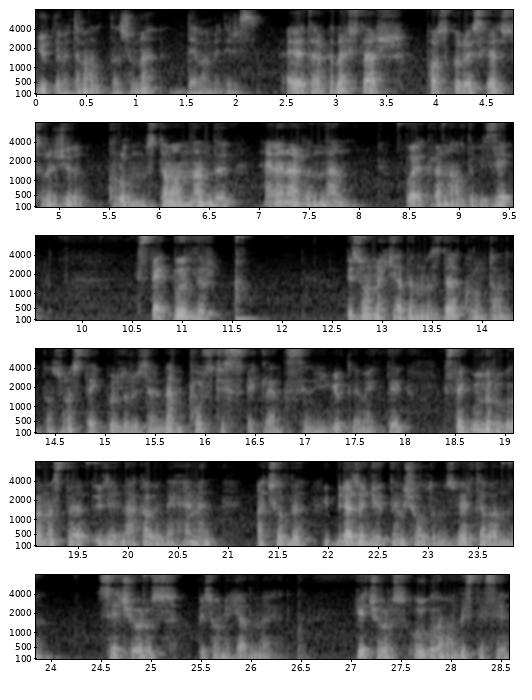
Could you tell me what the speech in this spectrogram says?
Yükleme tamamladıktan sonra devam ederiz. Evet arkadaşlar PostgreSQL sunucu kurulumumuz tamamlandı. Hemen ardından bu ekran aldı bizi. Stack Builder bir sonraki adımımızda kurum tanıdıktan sonra Stack Builder üzerinden PostGIS eklentisini yüklemekti. Stack Builder uygulaması da üzerine akabinde hemen açıldı. Biraz önce yüklemiş olduğumuz veri tabanını seçiyoruz. Bir sonraki adıma geçiyoruz. Uygulama listesi.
